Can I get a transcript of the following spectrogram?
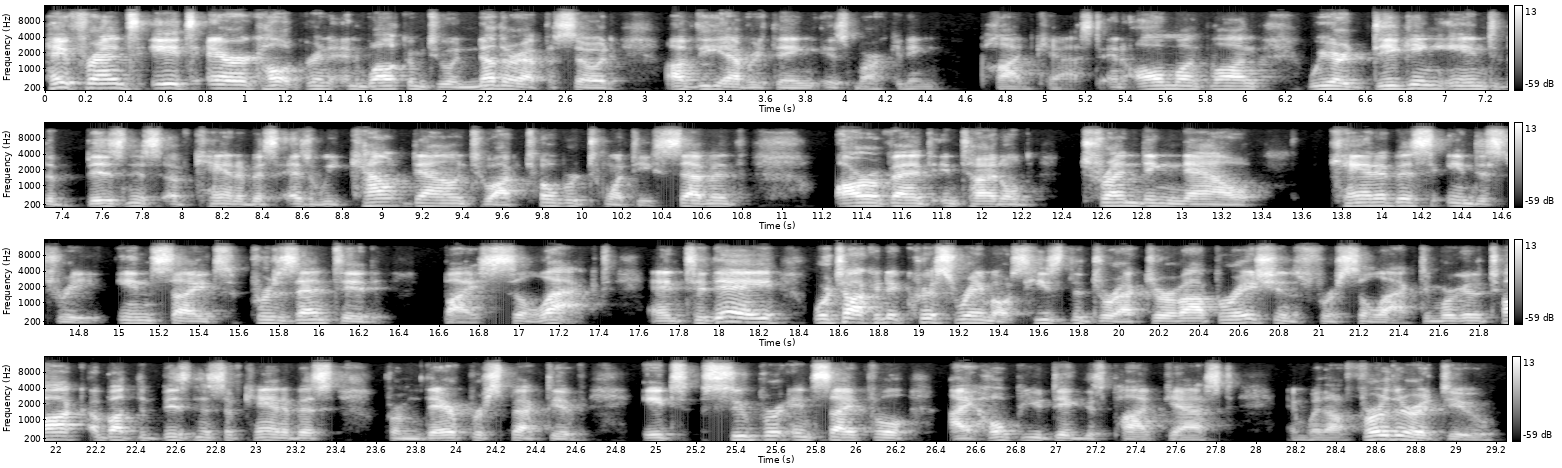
Hey, friends, it's Eric Hultgren, and welcome to another episode of the Everything is Marketing podcast. And all month long, we are digging into the business of cannabis as we count down to October 27th, our event entitled Trending Now Cannabis Industry Insights, presented by Select. And today we're talking to Chris Ramos. He's the director of operations for Select. And we're going to talk about the business of cannabis from their perspective. It's super insightful. I hope you dig this podcast. And without further ado,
